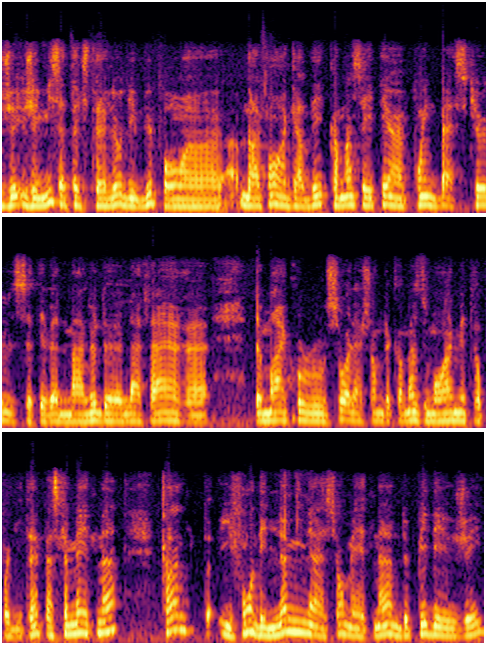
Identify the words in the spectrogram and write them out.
j'ai mis cet extrait-là au début pour, dans le fond, regarder comment ça a été un point de bascule, cet événement-là de l'affaire de Michael Rousseau à la Chambre de commerce du Montréal métropolitain. Parce que maintenant, quand ils font des nominations maintenant de PDG,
